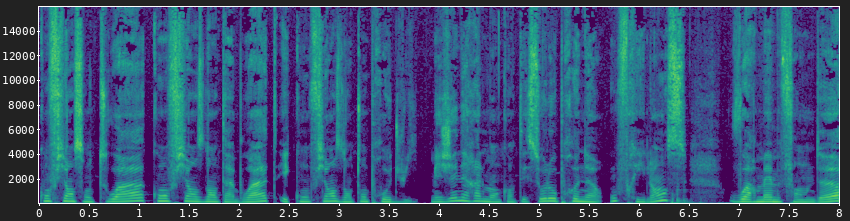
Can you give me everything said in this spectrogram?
Confiance en toi, confiance dans ta boîte et confiance dans ton produit. Mais généralement, quand tu es solopreneur ou freelance, voire même founder,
